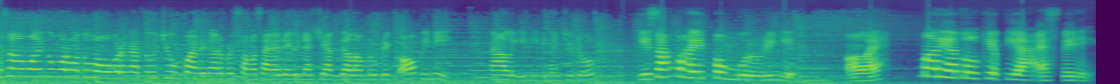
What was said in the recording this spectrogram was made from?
Assalamualaikum warahmatullahi wabarakatuh. Jumpa dengan bersama saya Dewi Nasyak dalam rubrik opini. Kali ini dengan judul Kisah Pahit Pemburu Ringgit oleh Mariatul Kiptiah SPD.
